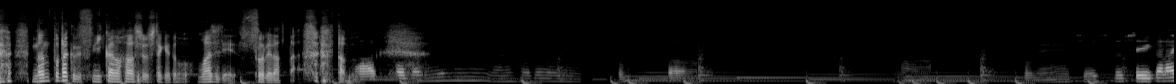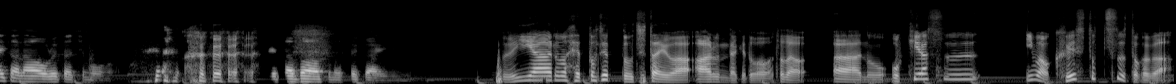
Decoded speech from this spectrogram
なんとなくでスニーカーの話をしたけど、マジでそれだった。多分。進出していかないとな、俺たちも。メタバースの世界に。VR のヘッドセット自体はあるんだけど、ただ、あの、 Oculus、今は Quest 2とかが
